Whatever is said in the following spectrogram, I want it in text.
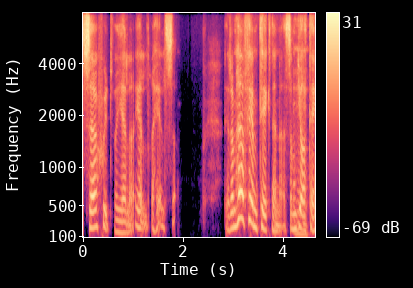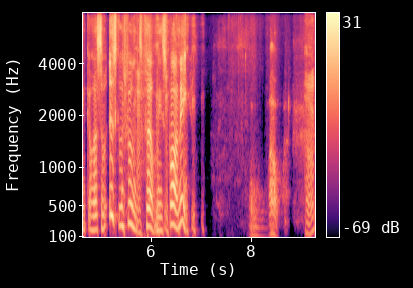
särskilt vad gäller äldre hälsa. Det är de här fem tecknen som Mm. jag tänker ha som utgångspunkt för min spaning. Oh, wow. Ja.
